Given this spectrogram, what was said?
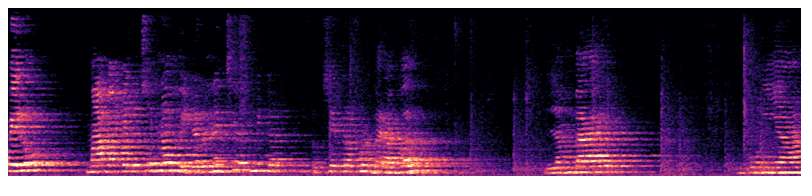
પેલું માપ આપેલું છે 9 મીટર અને 6 મીટર. તો ક્ષેત્રફળ બરાબર લંબાઈ ગુણ્યા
